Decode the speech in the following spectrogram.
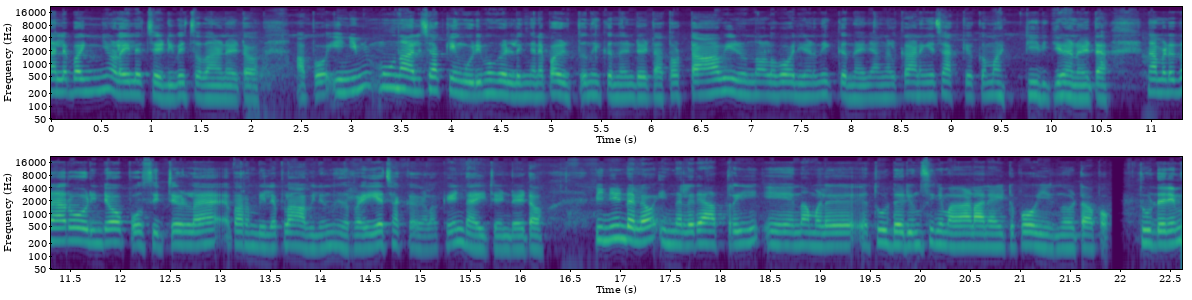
നല്ല ഭംഗിയുള്ള ചെടി വെച്ചതാണ് കേട്ടോ. അപ്പോൾ ഇനിയും മൂന്നാൽ ചക്കയും കൂടി മുകളിൽ ഇങ്ങനെ പഴുത്ത് നിൽക്കുന്നുണ്ട് കേട്ടോ. തൊട്ടാ വീഴുന്നുള്ള പോലെയാണ് നിൽക്കുന്നത്. ഞങ്ങൾക്കാണെങ്കിൽ ചക്കയൊക്കെ മട്ടിയിരിക്കുകയാണ് കേട്ടോ. നമ്മുടെ ആ റോഡിന്റെ ഓപ്പോസിറ്റുള്ള പറമ്പിലെ പ്ലാവിലും നിറയെ ചക്കകളൊക്കെ ഉണ്ടായിട്ടുണ്ട് കേട്ടോ. പിന്നെ ഉണ്ടല്ലോ ഇന്നലെ രാത്രി നമ്മൾ തുടരും സിനിമ കാണാനായിട്ട് പോയിരുന്നു കേട്ടോ. അപ്പോൾ തുടരും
